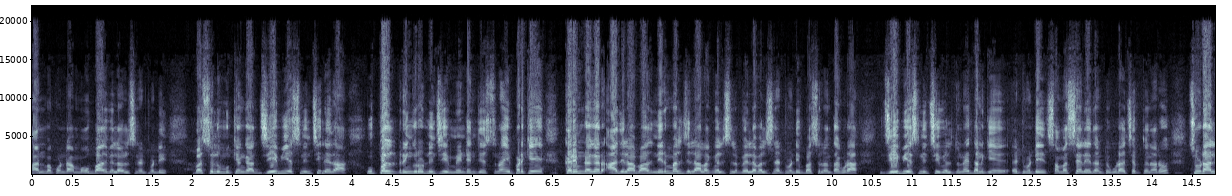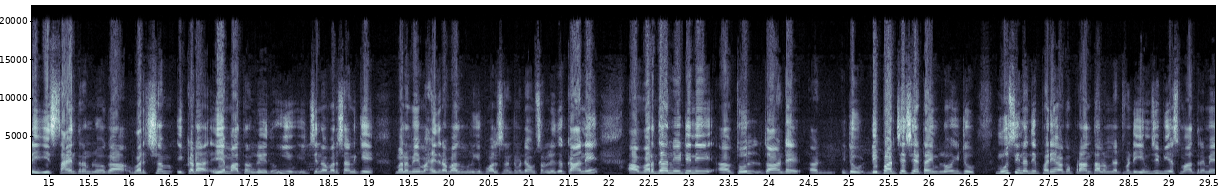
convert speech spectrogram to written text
హన్మకొండ మహబాద్ వెళ్ళవలసినటువంటి బస్సులు ముఖ్యంగా జేబిఎస్ నుంచి లేదా ఉప్పల్ రింగ్ రోడ్ నుంచి మెయింటైన్ చేస్తున్నాయి. ఇప్పటికే కరీంనగర్ ఆదిలాబాద్ నిర్మల్ జిల్లాలకు వెళ్ళి వెళ్ళవలసినటువంటి బస్సులంతా కూడా జేబిఎస్ నుంచి వెళ్తున్నాయి. దానికి ఎటువంటి సమస్య లేదంటూ కూడా చెప్తున్నారు. చూడాలి ఈ సాయంత్రంలోగా వర్షం ఇక్కడ ఏ మాత్రం లేదు. ఈ ఈ చిన్న వర్షానికి మనమేం హైదరాబాద్ హైదరాబాద్ మునిగిపోవాల్సినటువంటి అవసరం లేదు. కానీ ఆ వరద నీటిని తోల్ అంటే ఇటు డిపార్ట్ చేసే టైంలో ఇటు మూసీ నది పర్యావక ప్రాంతాలు ఉన్నటువంటి ఎంజీబీఎస్ మాత్రమే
